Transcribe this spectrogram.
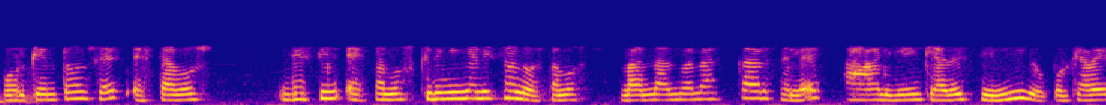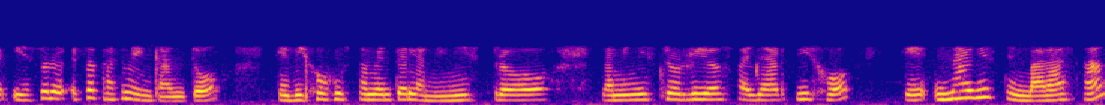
Porque entonces estamos deci- estamos criminalizando, estamos mandando a las cárceles a alguien que ha decidido, porque a ver, y eso esa frase me encantó, que dijo justamente la ministro, la ministro Ríos Fallar dijo que nadie se embaraza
